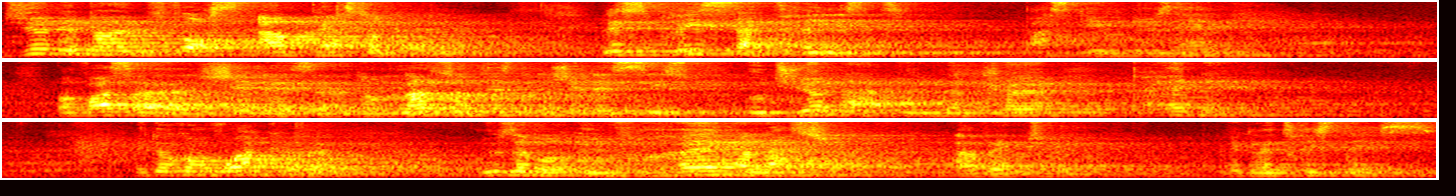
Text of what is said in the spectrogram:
Dieu n'est pas une force impersonnelle. L'Esprit s'attriste parce qu'il nous aime. On voit ça Genèse, dans l'Ancien Testament, Genèse 6, où Dieu a eu le cœur peiné. Et donc on voit que nous avons une vraie relation avec Dieu, avec la tristesse.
